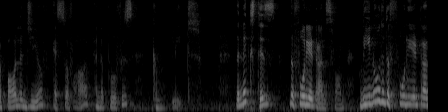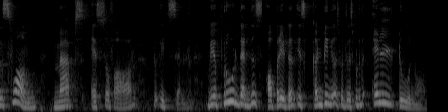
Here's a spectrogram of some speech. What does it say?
topology of S of R and the proof is complete. The next is the Fourier transform. We know that the Fourier transform maps S of R to itself we have proved that this operator is continuous with respect to the L2 norm.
